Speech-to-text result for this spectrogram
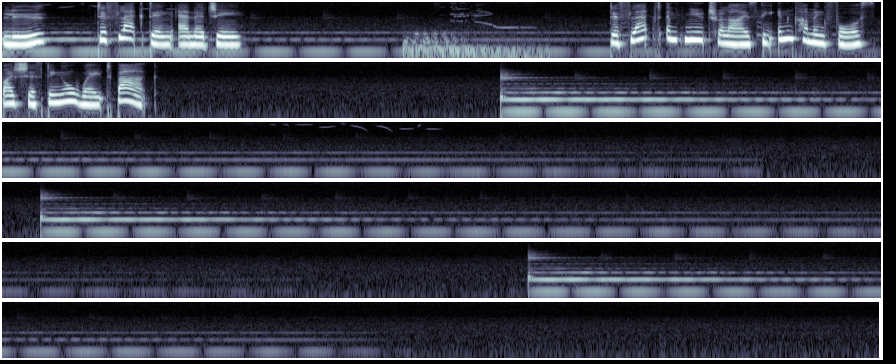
Lu, deflecting energy. Deflect and neutralize the incoming force by shifting your weight back.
